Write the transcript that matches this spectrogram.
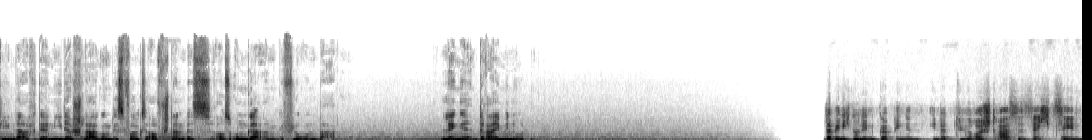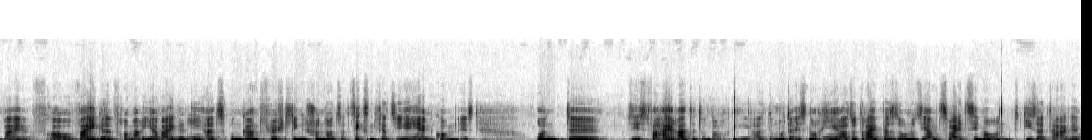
die nach der Niederschlagung des Volksaufstandes aus Ungarn geflohen waren. Länge drei Minuten. Da bin ich nun in Göppingen in der Dürerstraße 16 bei Frau Weigel, Frau Maria Weigel, die als Ungarn-Flüchtling schon 1946 hierher gekommen ist. Und äh, sie ist verheiratet und auch die alte Mutter ist noch hier. Also drei Personen, sie haben zwei Zimmer und dieser Tage,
